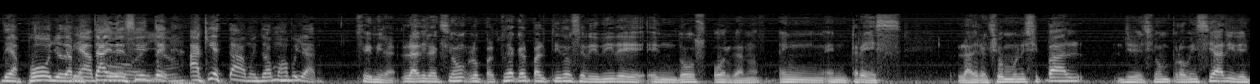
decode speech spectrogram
de apoyo, de De amistad y decirte, aquí estamos y te vamos a apoyar. Sí, mira, la dirección, lo, tú sabes que el partido se divide en dos órganos, en, en tres. La dirección municipal, dirección provincial y, de-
